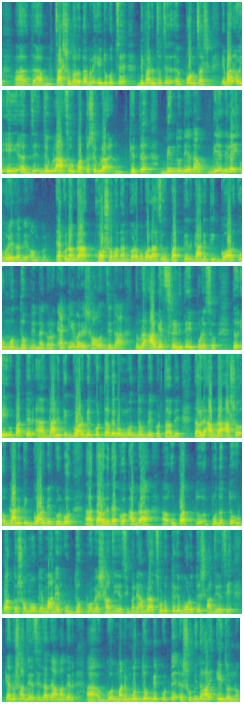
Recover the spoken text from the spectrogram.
চারশো ধরো, তার মানে এইটুকু হচ্ছে ডিফারেন্স হচ্ছে পঞ্চাশ। এবার ওই, এই যেগুলো আছে উপাত্ত, সেগুলো ক্ষেত্রে বিন্দু দিয়ে দাও, দিয়ে দিলেই হয়ে যাবে অঙ্কন। এখন আমরা খ সমাধান করাবো। বলা আছে, উপাত্তের গাণিতিক গড় ও মধ্যক নির্ণয় করো। একেবারে সহজ, যেটা তোমরা আগের শ্রেণীতেই পড়েছো। তো এই উপাত্তের গাণিতিক গড় বের করতে হবে এবং মধ্যক বের করতে হবে। তাহলে আমরা আসো, গাণিতিক গড় বের করব। তাহলে দেখো, আমরা উপাত্ত, প্রদত্ত উপাত্ত সমূহকে মানের ঊর্ধ্বক্রমে সাজিয়েছি। মানে আমরা ছোট থেকে বড়তে সাজিয়েছি। কেন সাজিয়েছি? যাতে আমাদের মানে মধ্যক বের করতে সুবিধা হয় এই জন্য।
